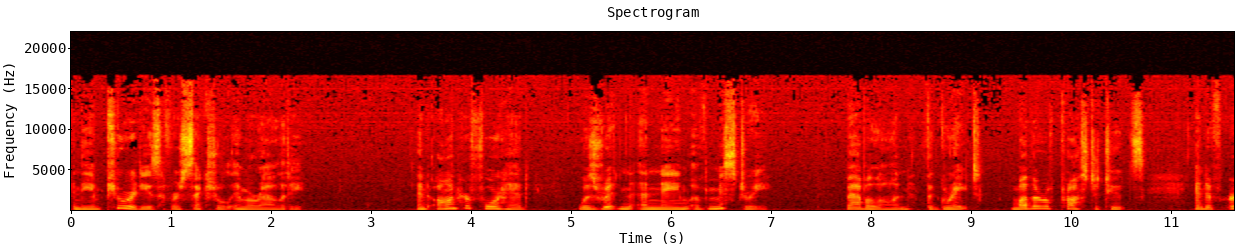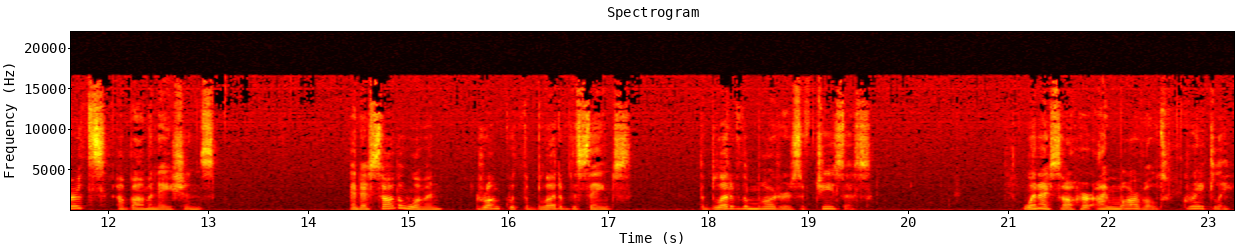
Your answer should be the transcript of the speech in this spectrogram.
and the impurities of her sexual immorality. And on her forehead was written a name of mystery Babylon the Great, mother of prostitutes and of earth's abominations. And I saw the woman drunk with the blood of the saints, the blood of the martyrs of Jesus. When I saw her, I marveled greatly.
